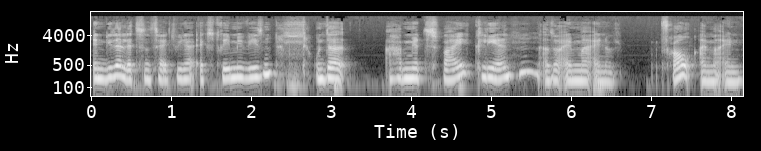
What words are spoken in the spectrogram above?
in dieser letzten Zeit wieder extrem gewesen. Und da haben mir zwei Klienten, also einmal eine Frau, einmal ein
